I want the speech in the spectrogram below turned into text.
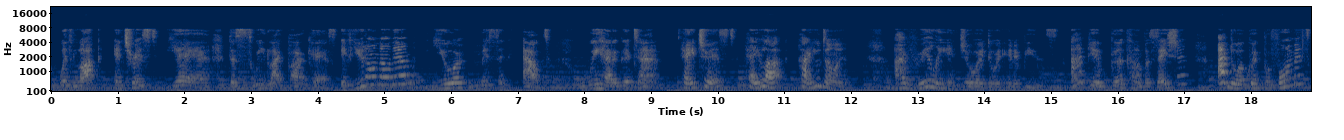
with Locke and Trist. Yeah, the Sweet Life podcast. If you don't know them, you're missing out. We had a good time. Hey Trist, hey Locke, how you doing? I really enjoy doing interviews. I give good conversation, I do a quick performance,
